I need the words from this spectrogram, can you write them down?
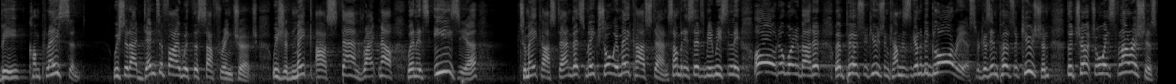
be complacent. We should identify with the suffering church. We should make our stand right now when it's easier to make our stand. Let's make sure we make our stand. Somebody said to me recently, Oh, don't worry about it. When persecution comes, it's going to be glorious because in persecution, the church always flourishes.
